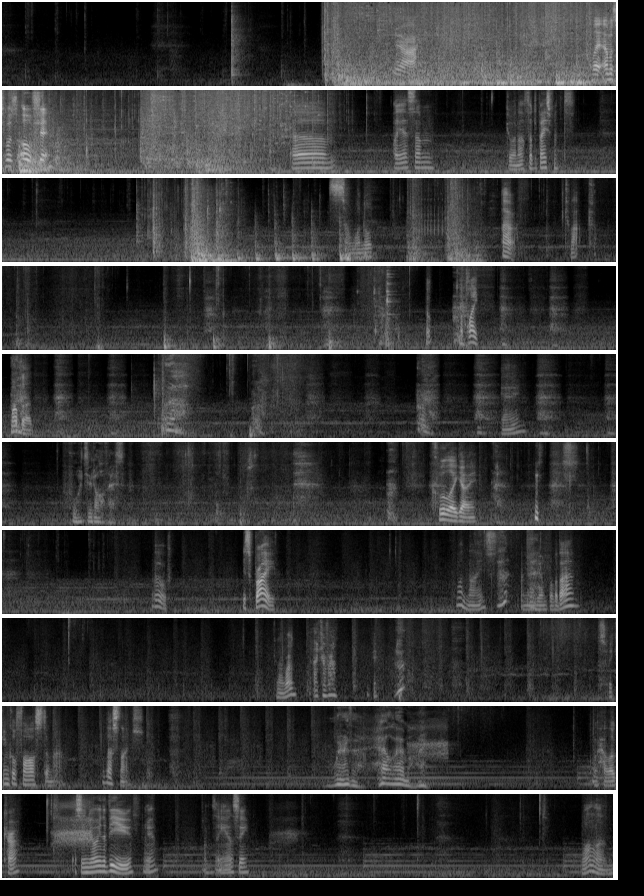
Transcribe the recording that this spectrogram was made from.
Yeah. Wait, am I supposed to- Oh shit! Um... I guess I'm... Going after the basement. Someone will... Oh. Come. Oh, a plague. More blood. Okay. What did all this? Cooler guy. oh. It's bright. Oh, nice. I'm gonna jump over that. Can I run? I can run. Okay. So we can go faster now. That's nice. Where the hell am I? Oh, hello, Kara. Just enjoying the view. Yeah. One thing I see. Well, um,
